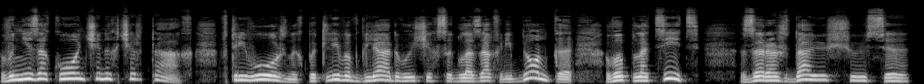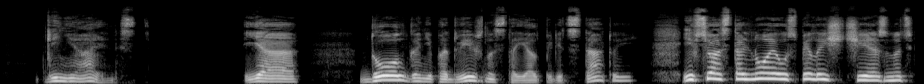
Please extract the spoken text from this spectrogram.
в незаконченных чертах, в тревожных, пытливо вглядывающихся глазах ребенка воплотить зарождающуюся гениальность. Я долго неподвижно стоял перед статуей, и все остальное успело исчезнуть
